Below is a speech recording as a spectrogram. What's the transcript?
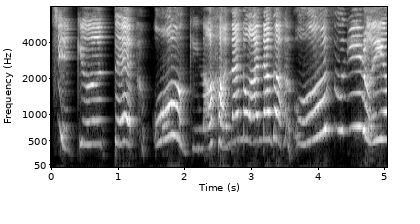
地球って大きな鼻の穴が多すぎるよ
